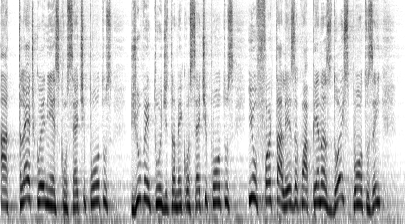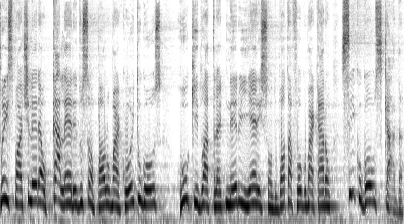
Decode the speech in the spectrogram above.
Atlético Goianiense com sete pontos, Juventude também com sete pontos e o Fortaleza com apenas dois pontos, hein? Principal artilheiro é o Caleri do São Paulo, marcou oito gols. Hulk do Atlético Mineiro e Erisson do Botafogo marcaram cinco gols cada.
